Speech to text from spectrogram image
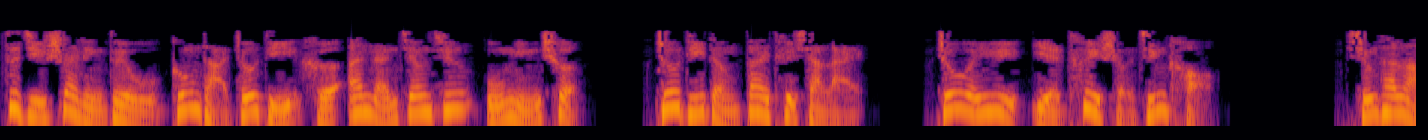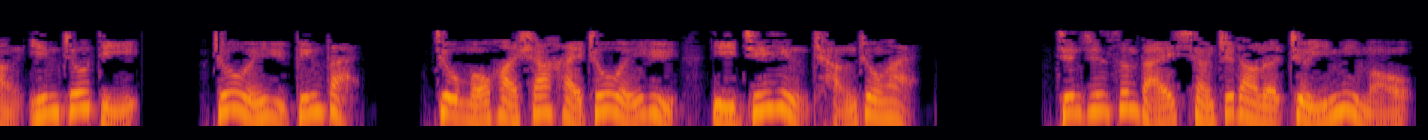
自己率领队伍攻打周迪和安南将军吴明彻，周迪等败退下来，周文玉也退守京口。熊谭朗因周迪、周文玉兵败，就谋划杀害周文玉，以接应常仲爱。监军孙白想知道了这一密谋，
